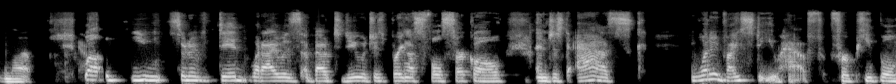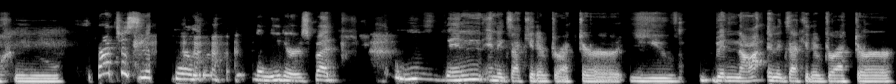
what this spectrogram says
Yeah. Well, you sort of did what I was about to do, which is bring us full circle and just ask what advice do you have for people who not just leaders, but you've been an executive director, you've been not an executive director,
